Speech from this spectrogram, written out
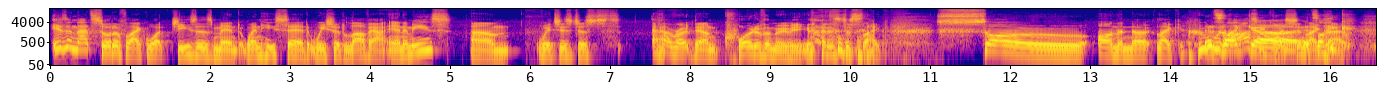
isn't that sort of like what Jesus meant when he said we should love our enemies? Um, which is just, and I wrote down quote of the movie that is just like so on the note. Like, who It's would like ask uh, a question it's like, like that?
